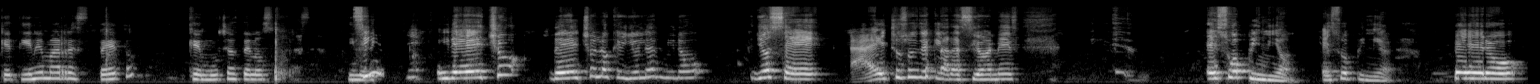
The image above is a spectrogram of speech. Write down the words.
que tiene más respeto que muchas de nosotras. Y sí, y de hecho, de hecho lo que yo le admiro, yo sé, ha hecho sus declaraciones, es su opinión, es su opinión, pero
